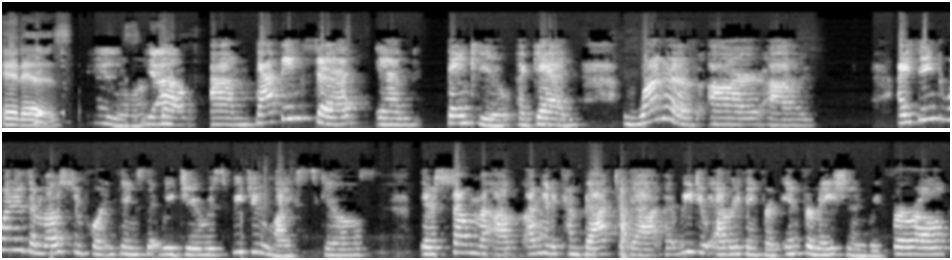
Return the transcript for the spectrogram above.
It is. Yeah. So, um, that being said, and thank you again. One of our, uh, I think one of the most important things that we do is we do life skills. There's so much, I'm going to come back to that, but we do everything from information and referral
